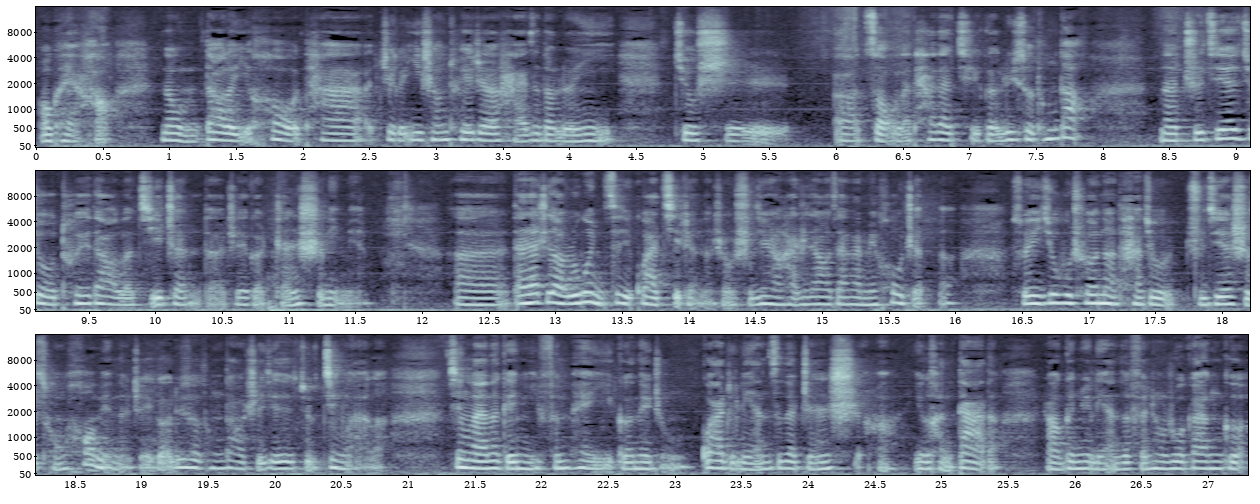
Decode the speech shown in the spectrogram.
OK，好，那我们到了以后，他这个医生推着孩子的轮椅，就是呃走了他的这个绿色通道，那直接就推到了急诊的这个诊室里面。呃，大家知道，如果你自己挂急诊的时候，实际上还是要在外面候诊的，所以救护车呢，它就直接是从后面的这个绿色通道直接就进来了，进来呢给你分配一个那种挂着帘子的诊室哈，一个很大的，然后根据帘子分成若干个。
